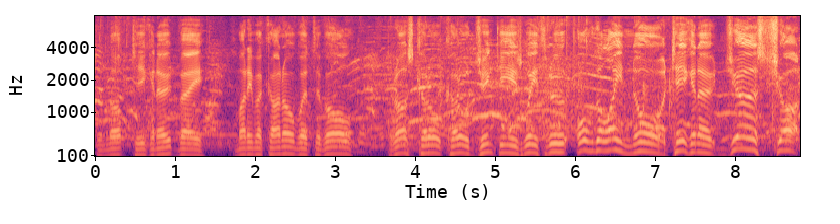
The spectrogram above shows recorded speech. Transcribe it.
Dunlop taken out by Murray McConnell, but the ball, Ross Currow, Currow jinking his way through over the line. No, taken out, just short.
